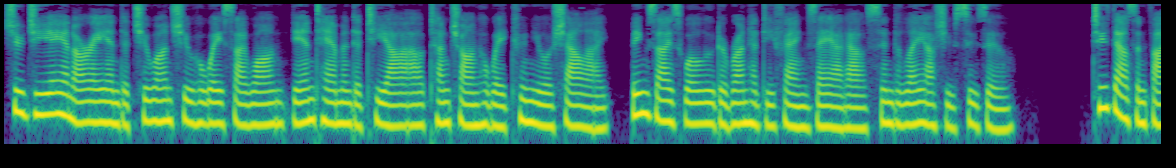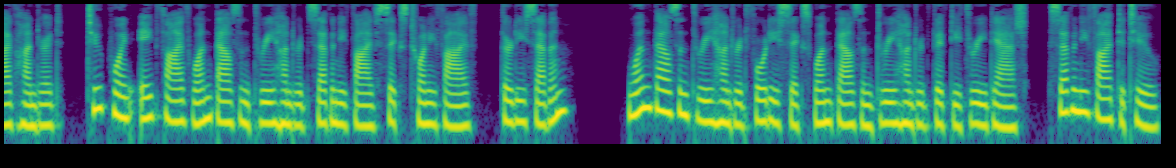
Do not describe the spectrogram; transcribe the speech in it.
Shu Jian Ran de Chuan Shu Hui Sai Wang, Dan Taman de Tiao Tung Chong Hui Kunyuo Shalai, Bing Zai Zwolu de Runha Defang Zayatao Sin de Layashu Suzu. 2500, 2.85 1375 625, 37? 1346 1353 75 to 2,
